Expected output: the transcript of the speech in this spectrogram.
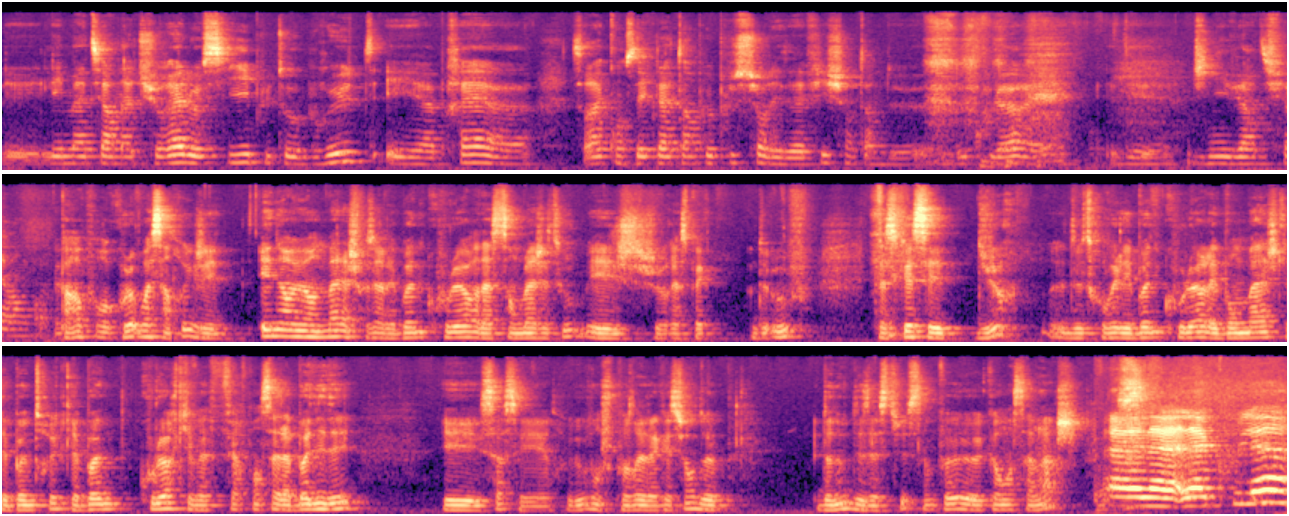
les, matières naturelles aussi, plutôt brutes. Et après, euh, c'est vrai qu'on s'éclate un peu plus sur les affiches en termes de, couleurs et, d'univers différents. Par rapport aux couleurs, moi, c'est un truc j'ai énormément de mal à choisir les bonnes couleurs d'assemblage et tout, et je respecte de ouf. Parce que c'est dur de trouver les bonnes couleurs, les bons matchs, les bonnes trucs, les bonnes couleurs qui vont faire penser à la bonne idée. Et ça, c'est un truc ouf. Donc, je poserai la question de Donne-nous des astuces un peu euh, comment ça marche. Euh, la, couleur,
